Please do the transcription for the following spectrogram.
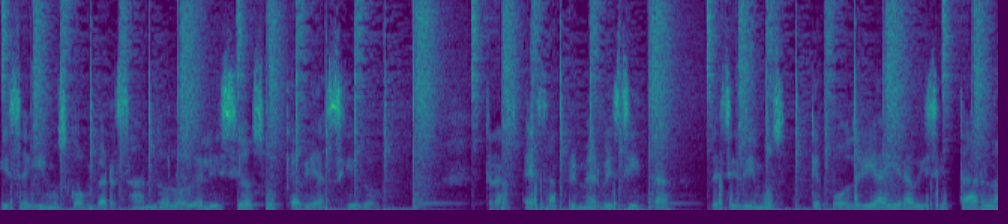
y seguimos conversando lo delicioso que había sido. Tras esa primer visita, decidimos que podría ir a visitarla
